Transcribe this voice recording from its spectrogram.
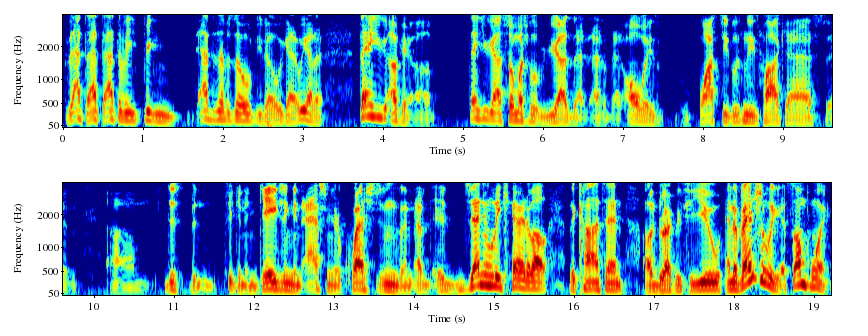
Cause after, after, after we freaking at this episode, you know, we got we gotta thank you. Okay, uh, thank you guys so much for you guys that that, that always watch these, listen to these podcasts, and um, just been freaking engaging and asking your questions, and uh, genuinely cared about the content uh, directly to you. And eventually, at some point,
